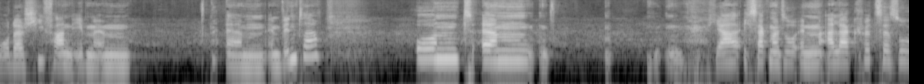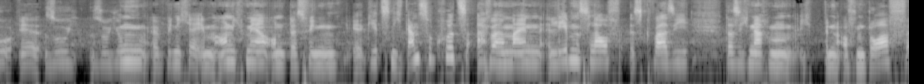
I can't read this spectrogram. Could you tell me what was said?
oder Skifahren eben im, ähm, im Winter. Und ähm, ja, ich sag mal so in aller Kürze, so, äh, so, so jung äh, bin ich ja eben auch nicht mehr und deswegen äh, geht es nicht ganz so kurz, aber mein Lebenslauf ist quasi, dass ich nach dem, ich bin auf dem Dorf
